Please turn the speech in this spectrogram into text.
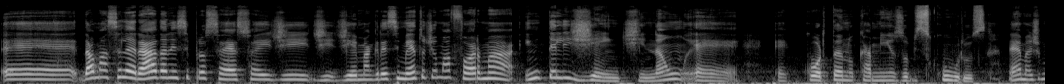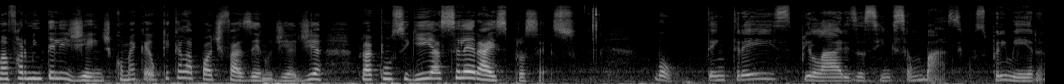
é, dar uma acelerada nesse processo aí de, de, de emagrecimento de uma forma inteligente, não é, é, cortando caminhos obscuros, né? Mas de uma forma inteligente. Como é que, o que, que ela pode fazer no dia a dia para conseguir acelerar esse processo? Bom, tem três pilares assim que são básicos. Primeira,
